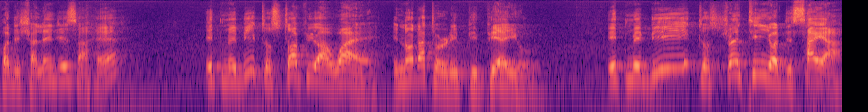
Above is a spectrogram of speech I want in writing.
for the challenges ahead. It may be to stop you a while in order to re- prepare you. It may be to strengthen your desire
